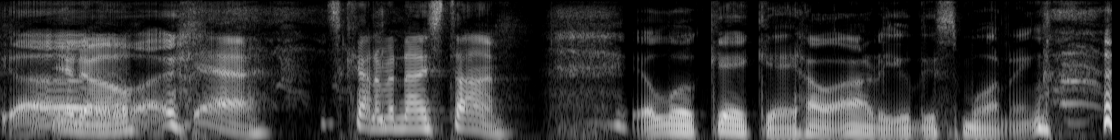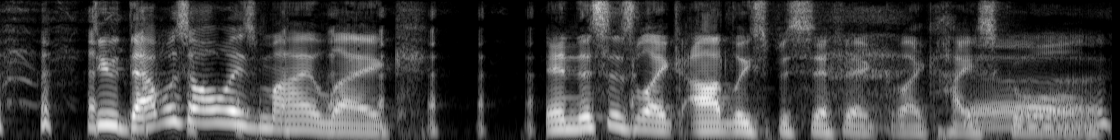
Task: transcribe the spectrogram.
You know, yeah, it's kind of a nice time. Hello, KK. How are you this morning? dude that was always my like and this is like oddly specific like high school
